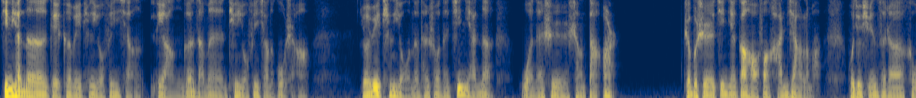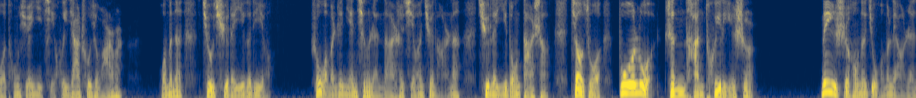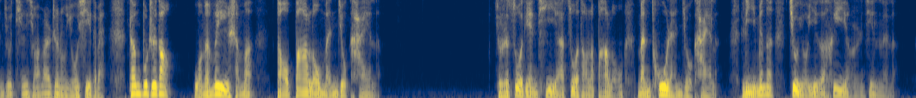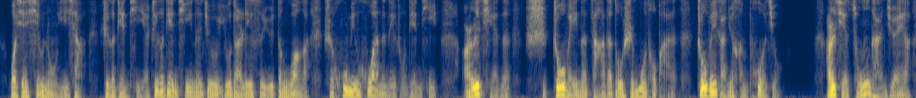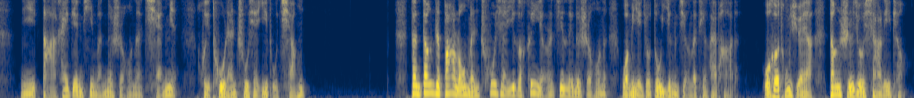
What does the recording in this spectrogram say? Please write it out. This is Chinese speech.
今天呢，给各位听友分享两个咱们听友分享的故事啊。有一位听友呢，他说呢，今年呢，我呢是上大二，这不是今年刚好放寒假了吗？我就寻思着和我同学一起回家出去玩玩。我们呢就去了一个地方，说我们这年轻人呢是喜欢去哪儿呢？去了一栋大厦，叫做波洛侦探推理社。那时候呢，就我们两人就挺喜欢玩这种游戏的呗。但不知道我们为什么到八楼门就开了，就是坐电梯呀，坐到了八楼门突然就开了，里面呢就有一个黑影进来了。我先形容一下这个电梯啊，这个电梯呢就有点类似于灯光啊，是忽明忽暗的那种电梯，而且呢是周围呢砸的都是木头板，周围感觉很破旧，而且总感觉呀。你打开电梯门的时候呢，前面会突然出现一堵墙。但当这八楼门出现一个黑影进来的时候呢，我们也就都应景了，挺害怕的。我和同学呀，当时就吓了一跳。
